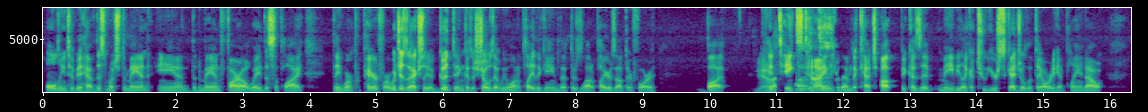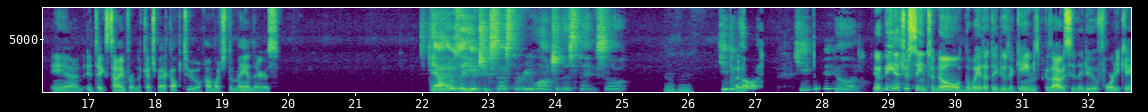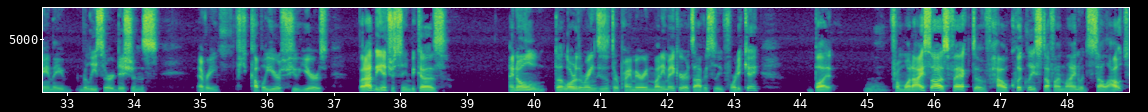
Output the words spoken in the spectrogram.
only to be, have this much demand and the demand far outweighed the supply, they weren't prepared for it, which is actually a good thing because it shows that we want to play the game, that there's a lot of players out there for it. But Yeah, it takes time for them to catch up because it may be like a two year schedule that they already had planned out. And it takes time for them to catch back up to how much demand there is. Yeah, it was a huge success, the relaunch of this thing. So Mm-hmm. keep it But- going. Keep it going. It would be interesting to know the way that they do the games because obviously they do 40k and they release their editions every couple years, few years. But I'd be interesting because I know the Lord of the Rings isn't their primary moneymaker. It's obviously 40k, but from what I saw, as fact of how quickly stuff online would sell out.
